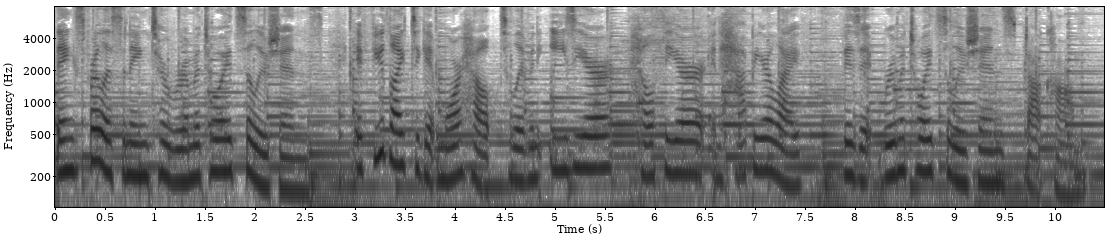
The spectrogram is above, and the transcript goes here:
Thanks for listening to Rheumatoid Solutions. If you'd like to get more help to live an easier, healthier, and happier life, visit rheumatoidsolutions.com.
